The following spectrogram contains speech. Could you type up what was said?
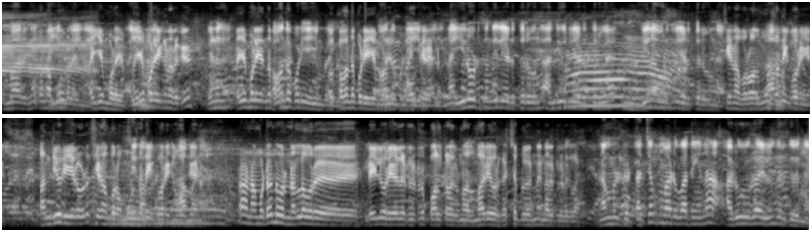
குமாருங்க ஐயம்பாளையம். ஐயம்பாளையம். இருக்கு என்னங்க? ஐயம்பாளையம் எந்த கவுந்தப்படி ஓகே. ரைட் ஐயம்பாளையம் நான் ஈரோடு சந்தையில எடுத்துருவேங்க அந்தியூர்ல எடுத்துருவேன் சீனாபுரத்துல எடுத்துருவேங்க. சீனாபுரம் மூணு சந்தைக்கு போகிறீங்க அந்தியூர் ஈரோடு சீனாபுரம் மூணு சந்தைக்கு போகிறீங்க ஓகே. ஆமாங்க. ஆ நம்மகிட்ட வந்து ஒரு நல்ல ஒரு டெய்லி ஒரு ஏழு லிட்டர் பால் கலக்கணும். அது மாதிரி ஒரு கச்சப்பில் வேணும் என்ன ரேட்டில் எடுக்கலாம் நம்மள்ட்ட டச்சப் மாடு பாத்தீங்கன்னா அறுபது ரூபாயிலிருந்து இருக்குதுங்க.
